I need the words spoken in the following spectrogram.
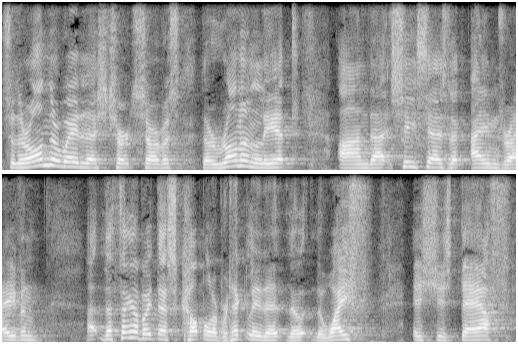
So they're on their way to this church service. They're running late and uh, she says, Look, I'm driving. Uh, the thing about this couple, or particularly the, the, the wife, is she's deaf.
